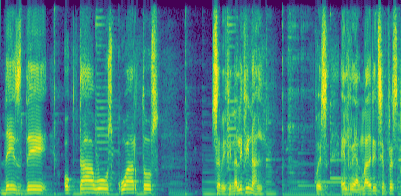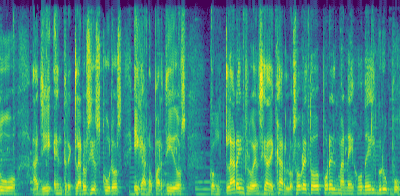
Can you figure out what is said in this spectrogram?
desde octavos, cuartos, semifinal y final, pues el Real Madrid siempre estuvo allí entre claros y oscuros y ganó partidos con clara influencia de Carlos, sobre todo por el manejo del grupo.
